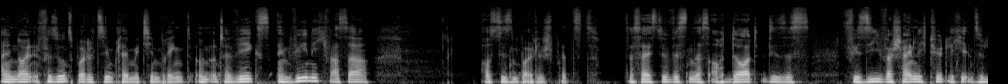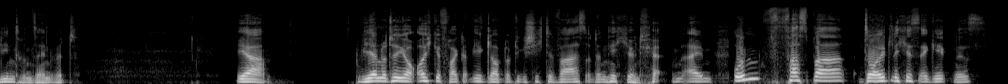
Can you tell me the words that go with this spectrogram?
einen neuen Infusionsbeutel zu dem kleinen Mädchen bringt und unterwegs ein wenig Wasser aus diesem Beutel spritzt. Das heißt, wir wissen, dass auch dort dieses für sie wahrscheinlich tödliche Insulin drin sein wird. Ja. Wir haben natürlich auch euch gefragt, ob ihr glaubt, ob die Geschichte wahr ist oder nicht. Und wir hatten ein unfassbar deutliches Ergebnis.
